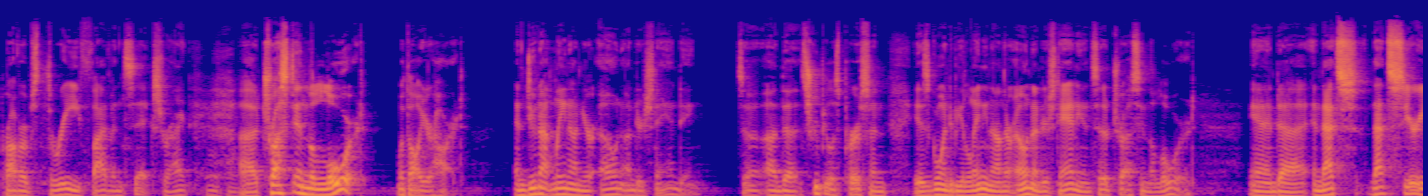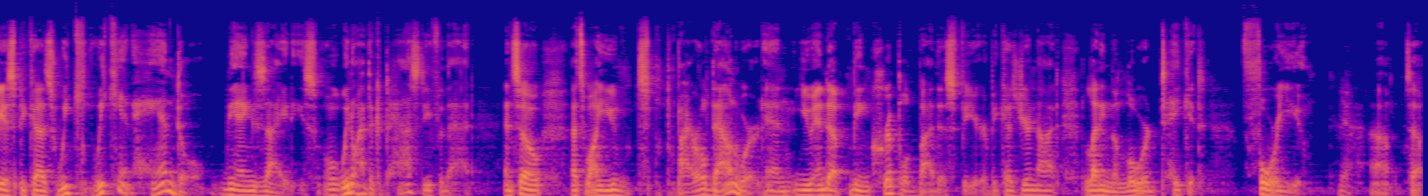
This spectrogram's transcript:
Proverbs 3, 5, and 6, right? Mm-hmm. Uh, Trust in the Lord with all your heart and do not lean on your own understanding. So uh, the scrupulous person is going to be leaning on their own understanding instead of trusting the Lord and uh, and that's that's serious because we we can't handle the anxieties. We don't have the capacity for that, and so that's why you spiral downward and you end up being crippled by this fear because you're not letting the Lord take it for you. Yeah. Um, so.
